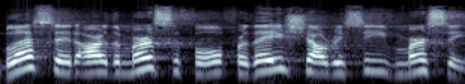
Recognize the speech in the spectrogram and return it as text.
Blessed are the merciful, for they shall receive mercy.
